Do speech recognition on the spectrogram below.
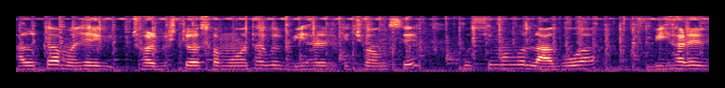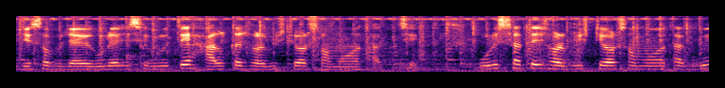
হালকা মাঝারি ঝড় বৃষ্টি হওয়ার সম্ভাবনা থাকবে। বিহারের কিছু অংশে পশ্চিমবঙ্গ, লাগোয়া, বিহারের যেসব জায়গাগুলি আছে সেগুলিতে হালকা ঝড় বৃষ্টি হওয়ার সম্ভাবনা থাকছে। উড়িষ্যাতে ঝড় বৃষ্টি হওয়ার সম্ভাবনা থাকবে।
